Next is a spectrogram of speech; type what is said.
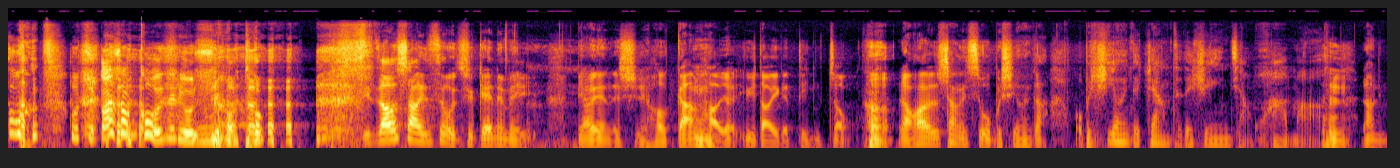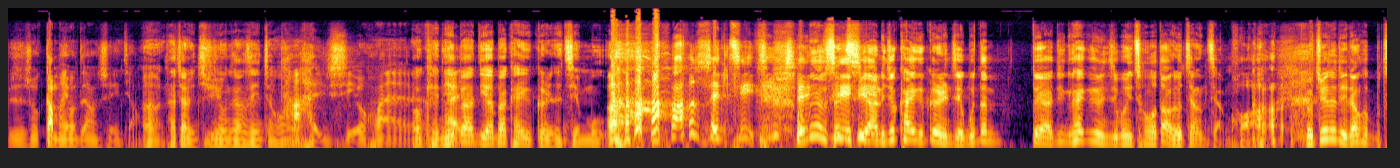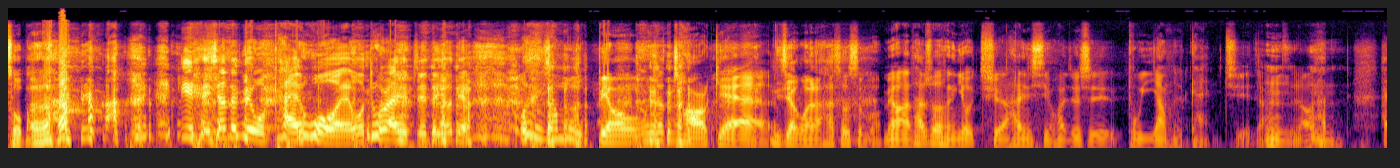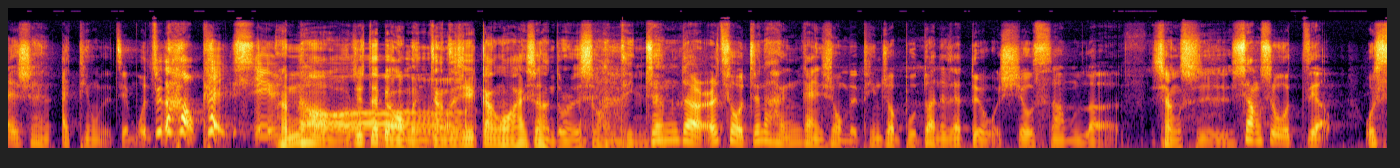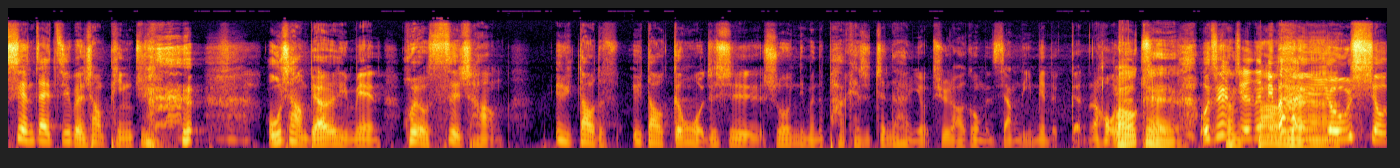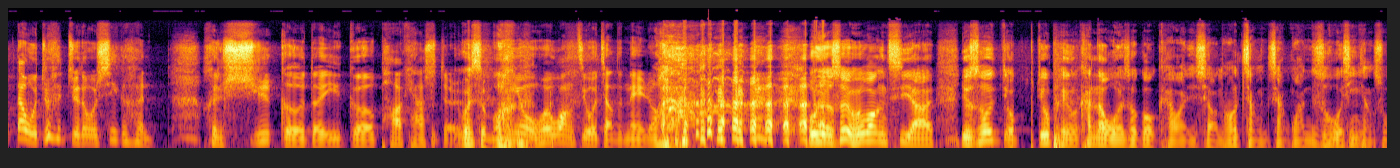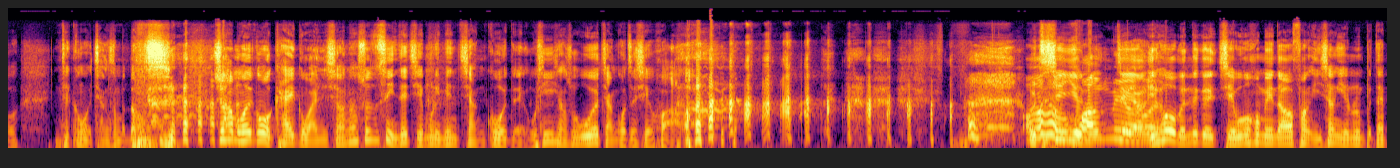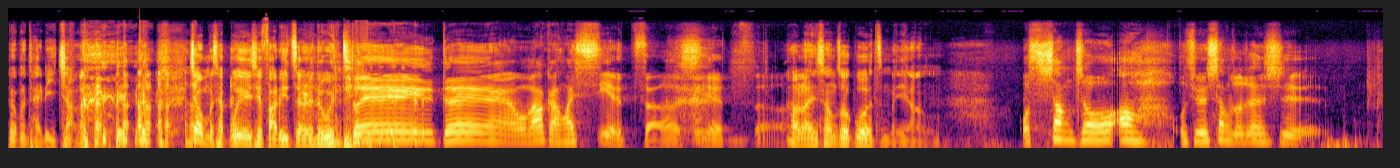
我我嘴巴上口在流血，好痛。你知道上一次我去 g a n y 美表演的时候，刚好有遇到一个听众，哼然后上一次我不是用一个我不是用一个这样子的声音讲话吗？嗯然后你不是说干嘛用这样的声音讲话？嗯，他叫你继续用这样的声音讲话。他很喜欢。OK，你要不要你要不要开一个个人的节目？他 生气？我没有生气啊，你就开一个个人节目，但。对啊，你看个人节目，你从头到尾都这样讲话，我觉得流量会不错吧？你很像在对我开火哎、我突然也觉得有点，我很像目标，我很像 target。你讲完了，他说什么？没有啊，他说很有趣啊，他很喜欢就是不一样的感觉这样子，嗯然后他、嗯他也是很爱听我们的节目，我觉得好开心、哦很好，就代表我们讲这些干话还是很多人喜欢听的。真的，而且我真的很感谢我们的听众不断的在对我 show some love，像是像是我只要我现在基本上平均 五场表演里面会有四场遇到的遇到跟我就是说你们的 podcast 真的很有趣，然后跟我们讲里面的梗，然后我就觉得 OK，我就会觉得你们很优秀，但我就会觉得我是一个很很虚格的一个 podcaster。为什么？因为我会忘记我讲的内容，我有时候也会忘记啊。有时候有有朋友看到我的时候跟我开玩笑，然后讲讲完的时候，我心想说你在跟我讲什么东西？所以他们会跟我开一个玩笑，他说这是你在节目里面讲过的。我心里想说，我有讲过这些话哦。我之前很有荒谬对啊，欸以后我们那个节目后面都要放以上言论不代表本台立场，这样我们才不会有一些法律责任的问题。对对，我们要赶快卸责卸责。好了，你上周过得怎么样？我上周啊，我觉得上周真的是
